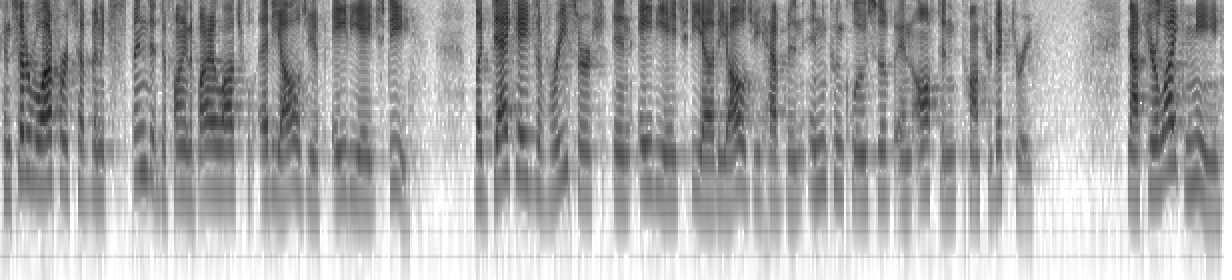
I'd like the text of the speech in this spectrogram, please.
Considerable efforts have been expended to find a biological etiology of ADHD, but decades of research in ADHD etiology have been inconclusive and often contradictory. Now, if you're like me,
